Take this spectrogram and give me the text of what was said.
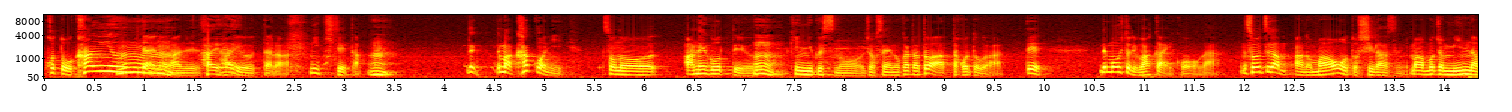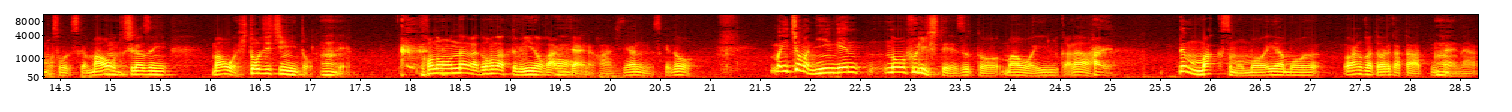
ことを勧誘みたいな感じですね、うん。はいはい。言ったらに来てた。うん。ででまあ過去にその姉子っていううん。筋肉質の女性の方とは会ったことがあってでもう一人若い子がそいつがあの魔王と知らずにまあもちろんみんなもそうですけど魔王と知らずに魔王を人質にとって、うん。この女がどうなってもいいのか みたいな感じでやるんですけど、まあ、一応まあ人間のふりしてずっと魔王はいるから、はい。でもマックスももういやもう悪かった悪かったみたいな、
